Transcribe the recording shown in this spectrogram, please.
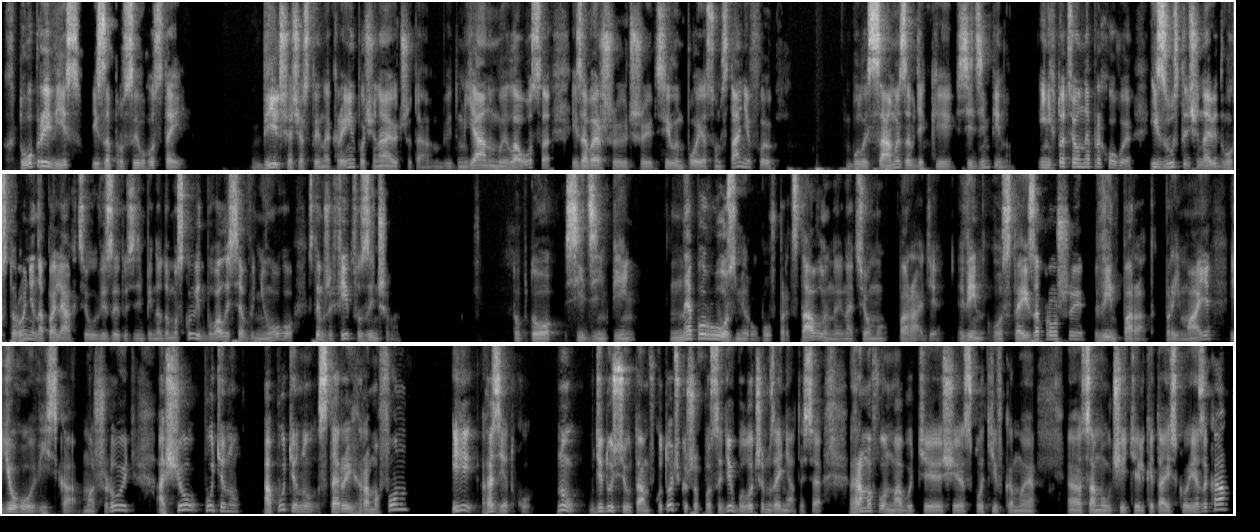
Хто привіз і запросив гостей? Більша частина країн, починаючи там від М'янми, Лаоса і завершуючи цілим поясом станів, були саме завдяки Сі Цзіньпіну. І ніхто цього не приховує. І зустрічі навіть двосторонні на полях цього візиту Сі Цзіньпіна до Москви відбувалися в нього з тим же Фіцу, з іншими. Тобто Сі Цзіньпінь не по розміру був представлений на цьому параді. Він гостей запрошує, він парад приймає, його війська марширують. А що Путіну? А Путіну старий грамофон і газетку. Ну, дідусю там в куточку, щоб посидів, було чим зайнятися. Грамофон, мабуть, е, ще з платівками е, саме учитель китайського язика,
